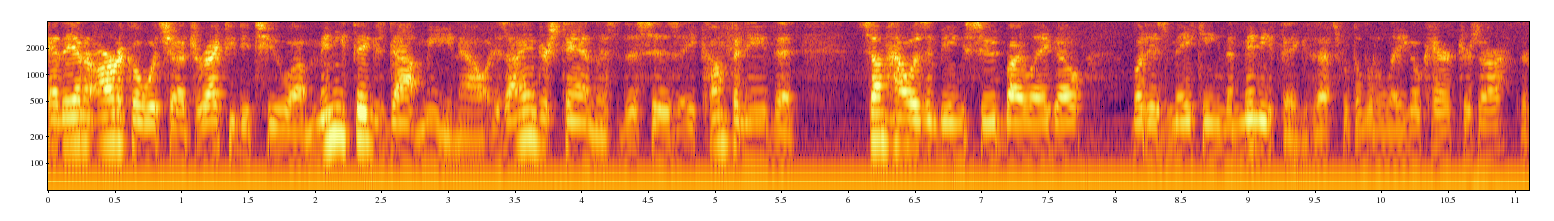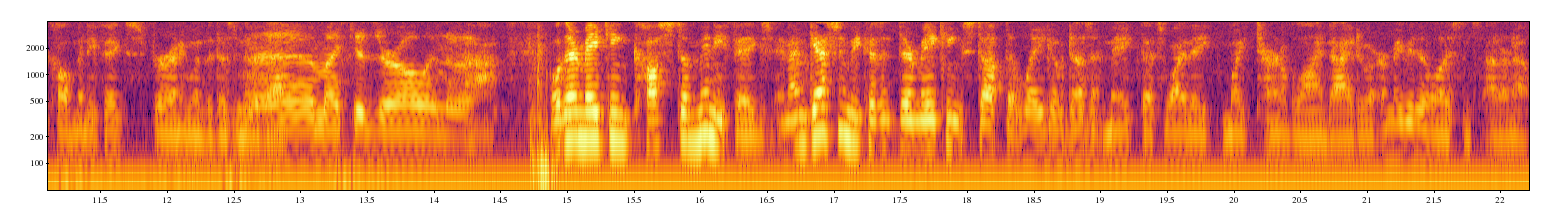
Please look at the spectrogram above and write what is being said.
had they had an article which uh, directed you to uh, Minifigs.me. Now, as I understand this, this is a company that somehow isn't being sued by Lego, but is making the minifigs. That's what the little Lego characters are. They're called minifigs for anyone that doesn't know that. My kids are all into it. Ah. Well, they're making custom minifigs, and I'm guessing because they're making stuff that Lego doesn't make, that's why they might turn a blind eye to it, or maybe they're licensed. I don't know.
